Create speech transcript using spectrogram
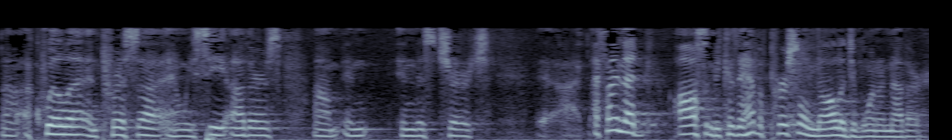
uh, Aquila and Prisca, and we see others um, in, in this church. I find that awesome because they have a personal knowledge of one another.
